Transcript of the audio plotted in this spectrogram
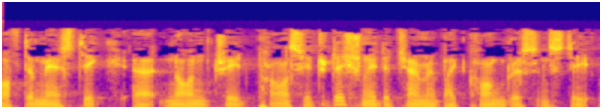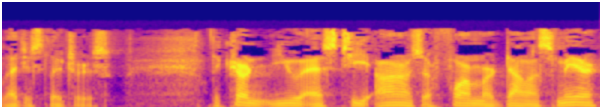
of domestic uh, non-trade policy traditionally determined by Congress and state legislatures. The current USTR is a former Dallas mayor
